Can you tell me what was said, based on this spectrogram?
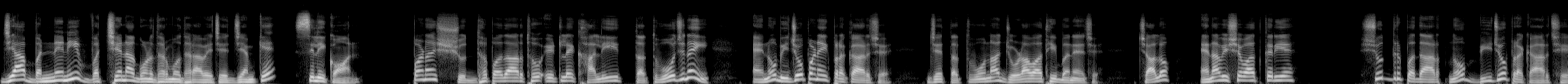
જે આ બંનેની વચ્ચેના ગુણધર્મો ધરાવે છે, જેમ કે સિલિકોન. પણ શુદ્ધ પદાર્થો એટલે ખાલી તત્વો જ નહીં, એનો બીજો પણ એક પ્રકાર છે, જે તત્વોના જોડાવાથી બને છે. ચાલો એના વિશે વાત કરીએ. શુદ્ધ પદાર્થનો બીજો પ્રકાર છે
